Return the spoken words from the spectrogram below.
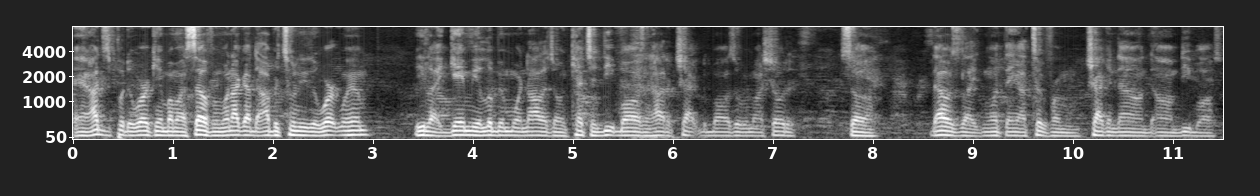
And I just put the work in by myself. And when I got the opportunity to work with him, he like gave me a little bit more knowledge on catching deep balls and how to track the balls over my shoulder. So that was like one thing I took from tracking down um, deep balls.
